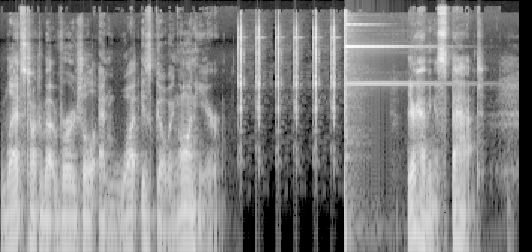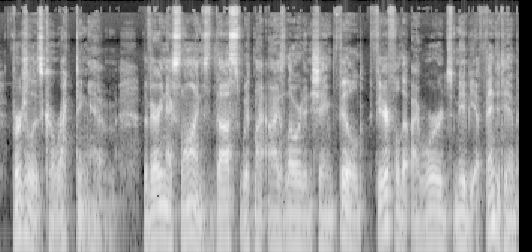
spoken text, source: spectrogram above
let's talk about Virgil and what is going on here. They're having a spat. Virgil is correcting him. The very next lines, thus, with my eyes lowered and shame filled, fearful that my words maybe offended him,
